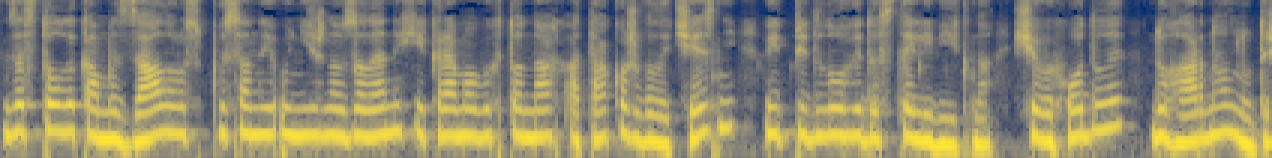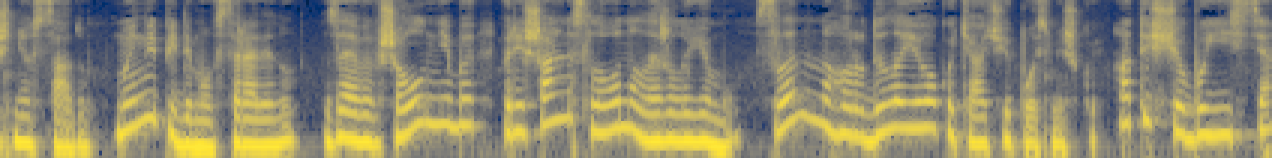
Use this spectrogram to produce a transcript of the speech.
за столиками зал, розписаний у ніжно-зелених і кремових тонах, а також величезні від підлоги до стелі вікна, що виходили до гарного внутрішнього саду. Ми не підемо всередину, заявив Шаол, ніби вирішальне слово належало йому. Селена нагородила його котячою посмішкою. А ти що боїшся?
